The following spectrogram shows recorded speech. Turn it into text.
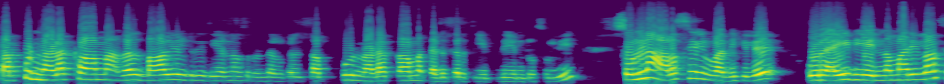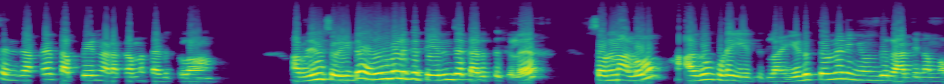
தப்பு நடக்காம அதாவது பாலியல் ரீதியான சுரண்டல்கள் தப்பு நடக்காம தடுக்கிறது எப்படி என்று சொல்லி சொன்ன அரசியல்வாதிகளே ஒரு ஐடியா இந்த மாதிரி எல்லாம் செஞ்சாக்க தப்பே நடக்காம தடுக்கலாம் அப்படின்னு சொல்லிட்டு உங்களுக்கு தெரிஞ்ச கருத்துக்களை சொன்னாலும் அதுவும் கூட ஏத்துக்கலாம். எடுத்தோன்னே நீங்க வந்து ராஜினாமா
